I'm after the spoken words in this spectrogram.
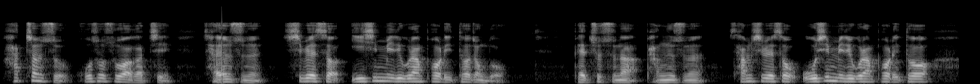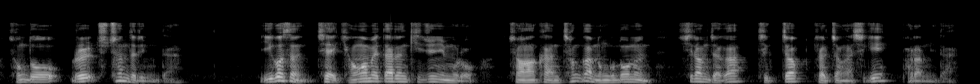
하천수, 호소수와 같이 자연수는 10에서 20mg/L 정도, 배출수나 방류수는 30에서 50mg/L 정도를 추천드립니다. 이것은 제 경험에 따른 기준이므로 정확한 첨가 농도는 실험자가 직접 결정하시기 바랍니다.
